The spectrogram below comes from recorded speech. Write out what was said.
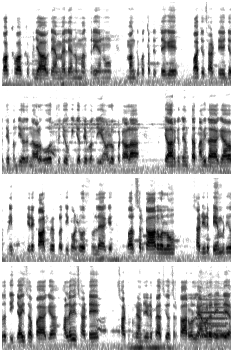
ਵੱਖ-ਵੱਖ ਪੰਜਾਬ ਦੇ ਐਮਐਲਏ ਨੂੰ, ਮੰਤਰੀਆਂ ਨੂੰ ਮੰਗ ਪੱਤਰ ਦਿੱਤੇ ਗਏ। ਬਾਅਦ ਚ ਸਾਡੇ ਜਥੇਬੰਦੀ ਉਹਦੇ ਨਾਲ ਹੋਰ ਸਹਿਯੋਗੀ ਜਥੇਬੰਦੀਆਂ ਵੱਲੋਂ ਬਟਾਲਾ ਚਾਰ ਕੁ ਦਿਨ ਧਰਨਾ ਵੀ ਲਾਇਆ ਗਿਆ ਆਪਣੀ ਜਿਹੜੇ 61 ਰੁਪਏ ਪ੍ਰਤੀ ਕੁਇੰਟਲ ਉਸ ਨੂੰ ਲੈ ਕੇ। ਪਰ ਸਰਕਾਰ ਵੱਲੋਂ ਸਾਡੀ ਜਿਹੜੀ ਪੇਮੈਂਟ ਸੀ, ਉਹਦਾ ਤੀਜਾ ਹਿੱਸਾ ਪਾਇਆ ਗਿਆ। ਹਾਲੇ ਵੀ ਸਾਡੇ 60% ਜਿਹੜੇ ਪੈਸੇ ਉਹ ਸਰਕਾਰ ਵੱਲੋਂ ਲੈਣ ਵਾਲੇ ਰਹਿੰਦੇ ਆ।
